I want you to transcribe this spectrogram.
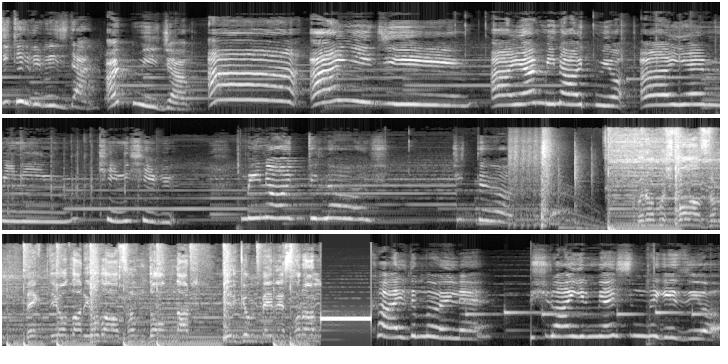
Git evimizden. Atmayacağım. Aa, anneciğim. Ayem beni atmıyor. Ayem benim. Seni seviyor. Beni attılar. Cidden attılar. Kırılmış boğazım Bekliyorlar yol ağzında onlar Bir gün beni sorar Kaldım öyle. Şu an 20 yaşında geziyor.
